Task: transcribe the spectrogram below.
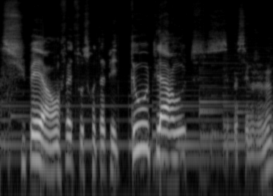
Super, en fait faut se retaper toute la route. C'est pas ça que je veux.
